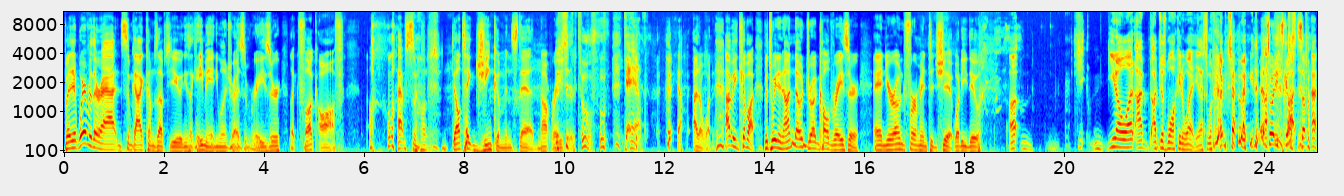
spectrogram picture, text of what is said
but wherever they're at, and some guy comes up to you and he's like, "Hey man, you want to try some Razor?" Like fuck off. I'll have some. I'll take Jenkem instead, not Razor. Damn. Yeah, I don't want. I mean, come on. Between an unknown drug called Razor and your own fermented shit, what do you do? Uh, you know what? I'm I'm just walking away. That's what I'm doing. That's what he's got. Somehow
